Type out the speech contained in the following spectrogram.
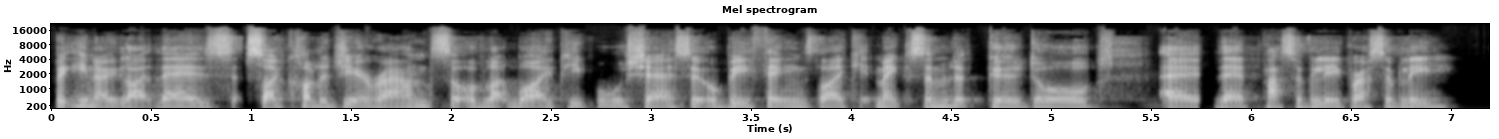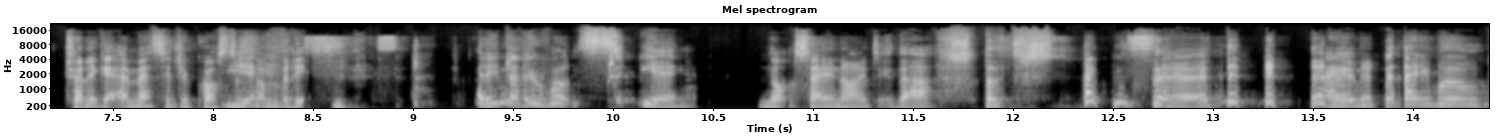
But you know, like there's psychology around sort of like why people will share. So it'll be things like it makes them look good, or uh, they're passively aggressively trying to get a message across to somebody. They know what's yeah. Not saying I do that, but um, but they will.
